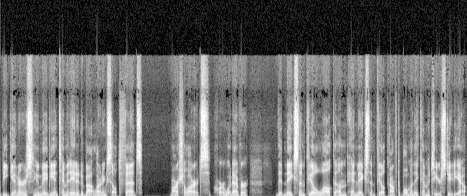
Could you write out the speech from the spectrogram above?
beginners who may be intimidated about learning self defense, martial arts, or whatever, that makes them feel welcome and makes them feel comfortable when they come into your studio.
